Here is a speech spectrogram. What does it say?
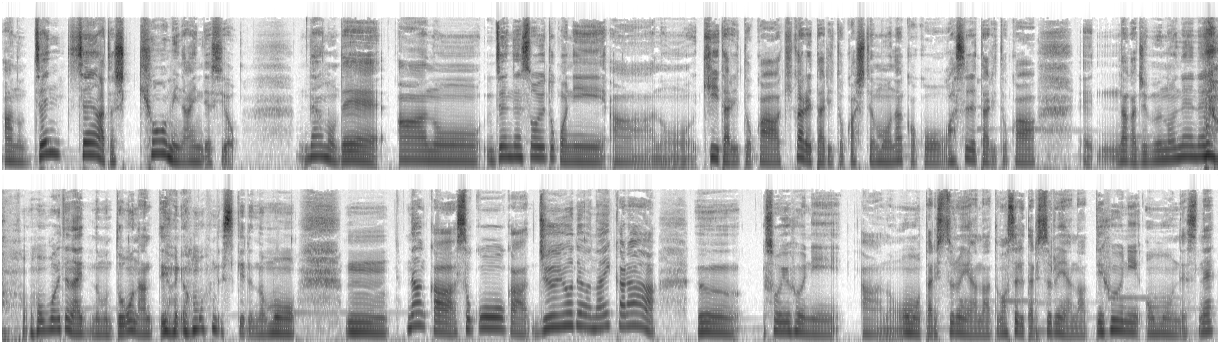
あの、全然私興味ないんですよ。なので、あの、全然そういうとこに、あの、聞いたりとか、聞かれたりとかしても、なんかこう忘れたりとか、えなんか自分の年齢を覚えてないってのもどうなんていうふうに思うんですけれども、うん、なんかそこが重要ではないから、うん、そういうふうに、あの、思ったりするんやなって、忘れたりするんやなっていうふうに思うんですね。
